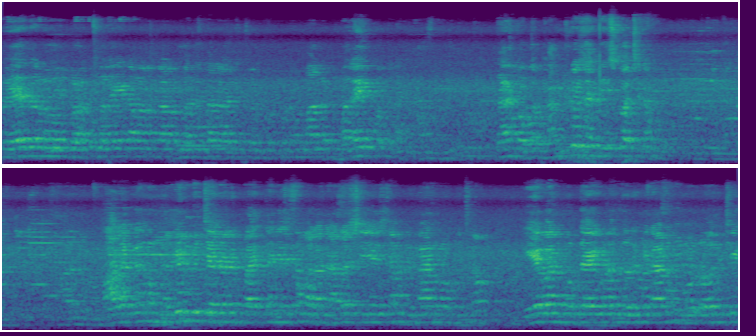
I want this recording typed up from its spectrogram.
పేదలు బడుగు బలైన వర్గాలు మధ్యతరగతి కుటుంబాలు బలైపోతున్నాయి. దానికి ఒక కన్క్లూజన్ తీసుకొచ్చినాం. ఆ రకంగా ముగింపు ఇచ్చేటువంటి ప్రయత్నం చేసాం వాళ్ళని అరెస్ట్ చేసినాం రిమాండ్ పంపించినాం. ఏ వన్ ముద్దాయి కూడా దొరికినాడు. మూడు రోజుల నుంచి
